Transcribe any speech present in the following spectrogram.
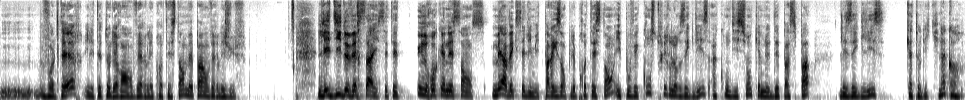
hum, Voltaire, il était tolérant envers les protestants, mais pas envers les juifs. L'édit de Versailles, c'était une reconnaissance, mais avec ses limites. Par exemple, les protestants, ils pouvaient construire leurs églises à condition qu'elles ne dépassent pas les églises catholiques. d'accord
